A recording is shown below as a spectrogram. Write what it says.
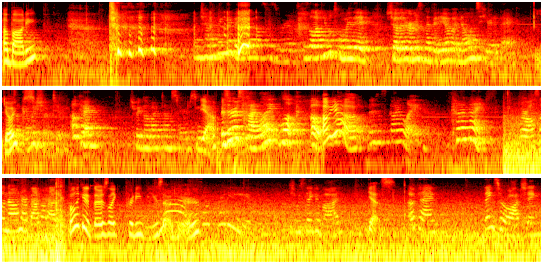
A body? I'm trying to think of anyone else's rooms. Because a lot of people told me they'd show their rooms in the video, but no one's here today. So we Yikes. should too. Okay. Should we go back downstairs? Yeah. Is there a skylight? Look. Oh. Oh, yeah. Oh, there's a skylight. Kind of nice. We're also now in our back. But look at there's like pretty views out here. so pretty. Should we say goodbye? Yes. Okay. Thanks for watching.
